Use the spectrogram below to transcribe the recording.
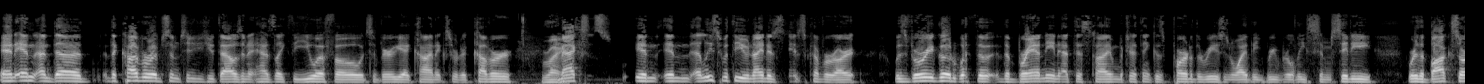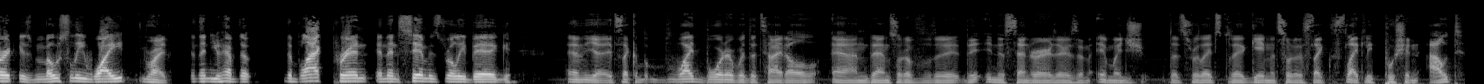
And and, and the the cover of SimCity 2000 it has like the UFO. It's a very iconic sort of cover. Right. Max in in at least with the United States cover art was very good with the the branding at this time, which I think is part of the reason why they re-released SimCity, where the box art is mostly white, Right, and then you have the the black print, and then Sim is really big. And yeah, it's like a white border with the title, and then sort of the, the in the center there's an image that's relates to the game that's sort of like slightly pushing out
